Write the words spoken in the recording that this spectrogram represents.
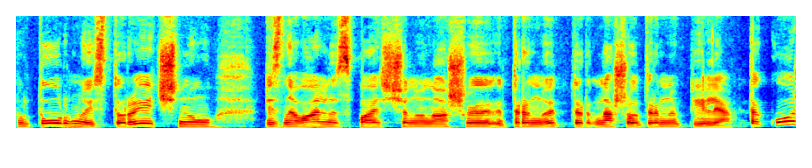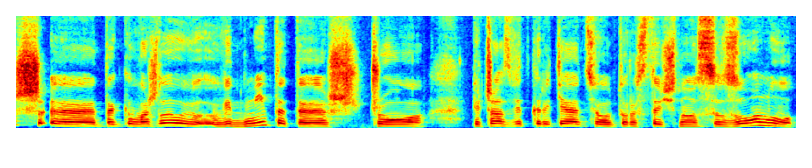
культурну, історичну, пізнавальну спадщину нашої Тер- нашого Тернопіля. Також е, таке важливо відмітити, що під час відкриття цього туристичного сезону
